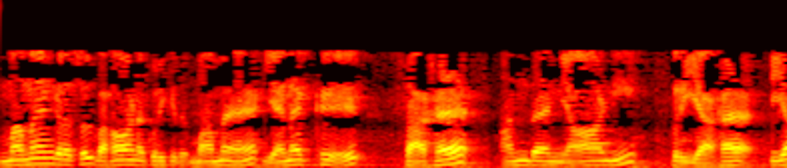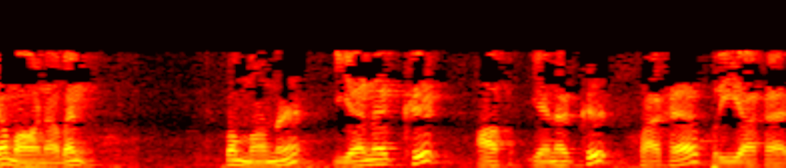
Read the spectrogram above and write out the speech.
மமங்கிற சொல் பகவான குறிக்குது. மம எனக்கு சக அந்த ஞானி பிரியக. பிரியமானவன். மம எனக்கு எனக்கு சக பிரியக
